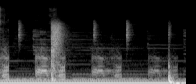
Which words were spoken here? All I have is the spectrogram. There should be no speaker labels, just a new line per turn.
tá bom, tá bom, tá bom. Tá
